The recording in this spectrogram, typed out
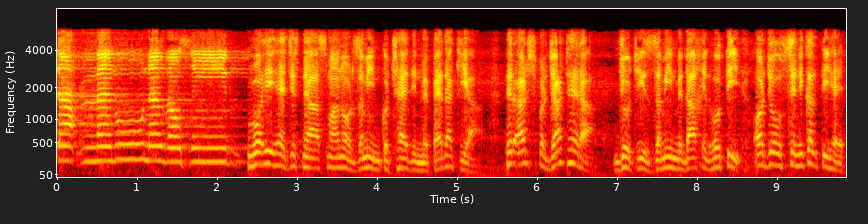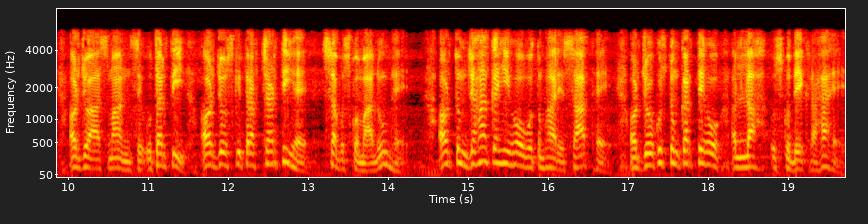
تعملون بصير۔ وہی ہے جس نے آسمان اور زمین کو چھ دن میں پیدا کیا۔ پھر عرش پر جا ٹھہرا۔ جو چیز زمین میں داخل ہوتی اور جو اس سے نکلتی ہے اور جو آسمان سے اترتی اور جو اس کی طرف چڑھتی ہے، سب اس کو معلوم ہے۔ اور تم جہاں کہیں ہو وہ تمہارے ساتھ ہے اور جو کچھ تم کرتے ہو اللہ اس کو دیکھ رہا ہے۔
